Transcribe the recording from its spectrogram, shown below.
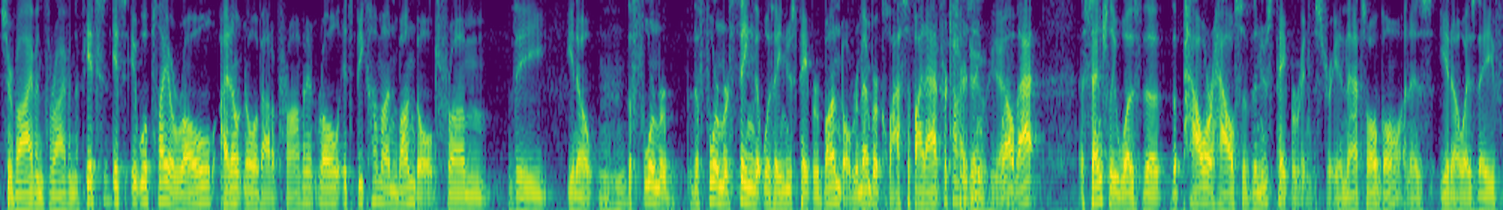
survive and thrive in the future? It's, it's, it will play a role. I don't know about a prominent role. It's become unbundled from the, you know, the former, the former thing that was a newspaper bundle. Remember classified advertising? yeah. Well, that essentially was the, the powerhouse of the newspaper industry, and that's all gone as, you know, as they've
